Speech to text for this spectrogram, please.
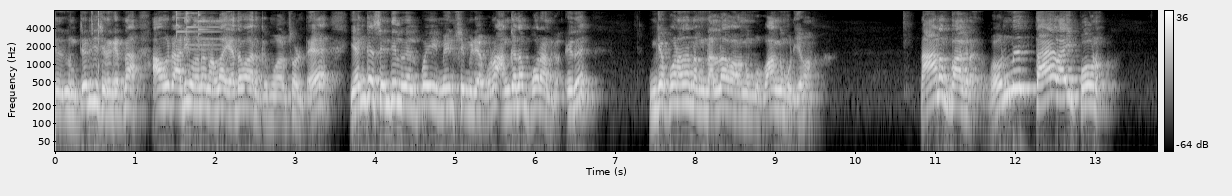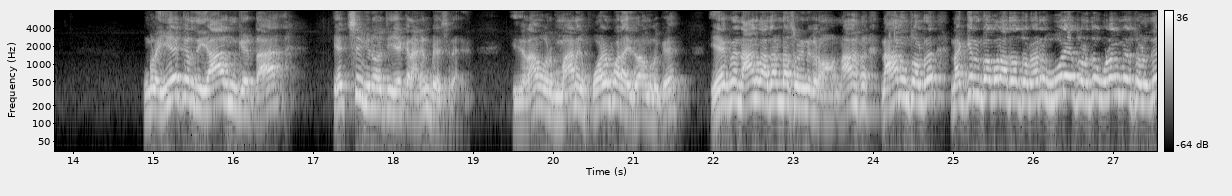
இவனுக்கு தெரிஞ்சிச்சு கேட்டால் அவங்ககிட்ட அடி வாங்கினா நல்லா எதவாக இருக்குமோன்னு சொல்லிட்டு எங்கே செந்தில்வேல் போய் மெயின் ஸ்ட்ரீம் மீடியா போகிறோம் அங்கே தான் போகிறானுங்க இது இங்கே போனால் தான் நமக்கு நல்லா வாங்க வாங்க முடியும். நானும் பார்க்குறேன். ஒன்று தயாராகி போகணும். உங்களை இயக்கிறது யாருன்னு கேட்டால் எச் வினோத்தி இயக்குறாங்கன்னு பேசுகிறேன் இதெல்லாம் ஒரு மானு புழப்பாடா இதெல்லாம் உங்களுக்கு? ஏற்கனவே நாங்களும் அதான்டா சொல்லியிருக்கிறோம் நான் நானும் சொல்கிறேன் நக்கீரன் கோபால் அதான் சொல்கிறாரு ஊரே சொல்லுது உலகமே சொல்லுது.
